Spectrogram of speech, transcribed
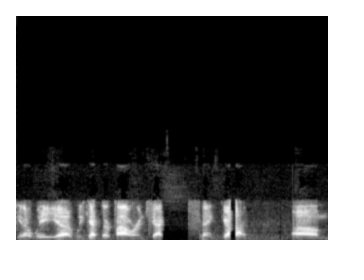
you know, we uh, we kept their power in check. Thank God. Um,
